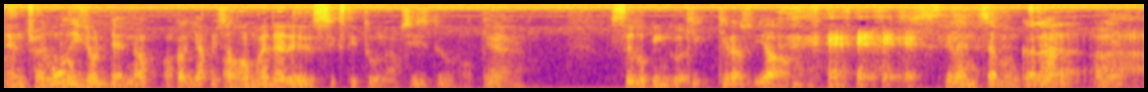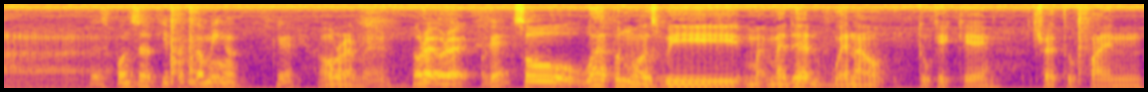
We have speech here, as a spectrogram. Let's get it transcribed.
and tried to How old look. is your dad now? Uncle Yap is Oh, how? my dad is 62 now. 62. Okay. Yeah. Still looking good. Ki- Kira, ya. Still handsome uncle lah. Okay. Ah, Sponsor keep on coming ah. Okay. all right, man. Alright, alright. Okay. So what happened was we my, my dad went out to KK, tried to find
